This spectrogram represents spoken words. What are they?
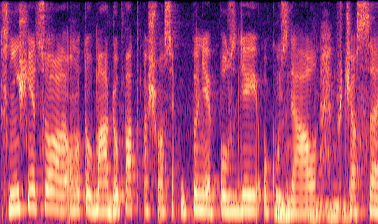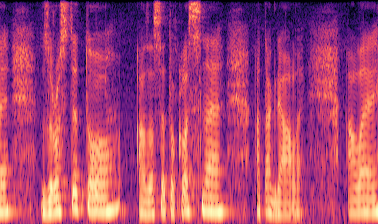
sníš něco, ale ono to má dopad až vlastně úplně později, o kus mhm. dál v čase, zroste to a zase to klesne a tak dále. Ale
